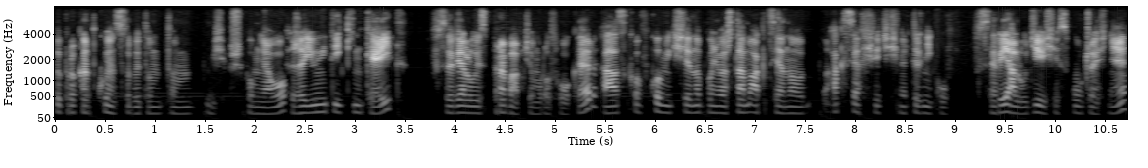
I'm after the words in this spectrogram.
wyprokartkując sobie to, to mi się przypomniało, że Unity Kincaid w serialu jest prababcią Ross Walker, a w komiksie, no ponieważ tam akcja, no akcja w świecie śmiertelników w serialu dzieje się współcześnie,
